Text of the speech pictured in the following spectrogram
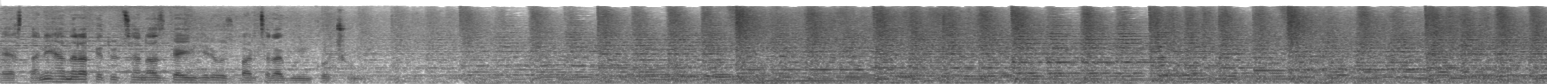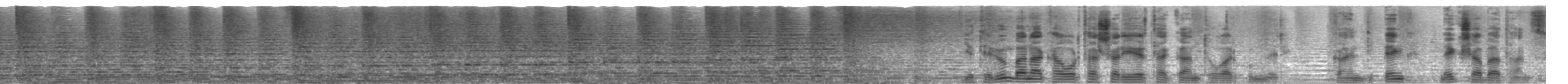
Հայաստանի Հանրապետության ազգային հերոս բարձրագույն կոչում։ Եթերում բանակ հաղորդաշարի հերթական թողարկումներ։ Կհանդիպենք մեկ շաբաթ անց։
